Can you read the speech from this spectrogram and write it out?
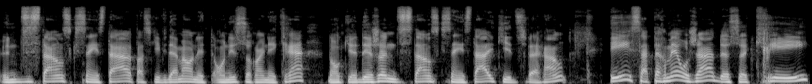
une distance qui s'installe parce qu'évidemment, on est, on est sur un écran. Donc, il y a déjà une distance qui s'installe qui est différente. Et ça permet aux gens de se créer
